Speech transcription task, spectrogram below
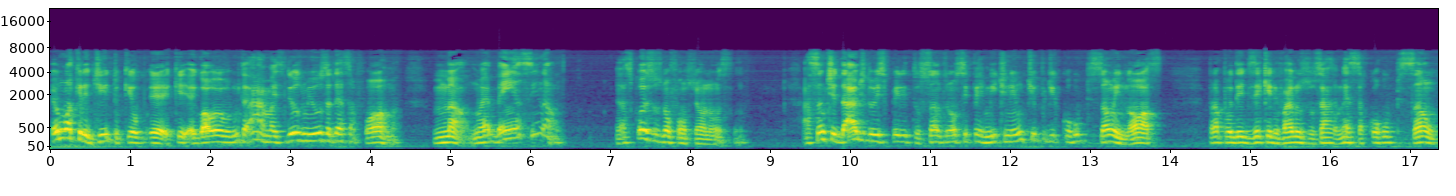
Eu não acredito que, eu, é, que igual eu, ah, mas Deus me usa dessa forma. Não, não é bem assim não. As coisas não funcionam assim. A santidade do Espírito Santo não se permite nenhum tipo de corrupção em nós para poder dizer que ele vai nos usar nessa corrupção,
